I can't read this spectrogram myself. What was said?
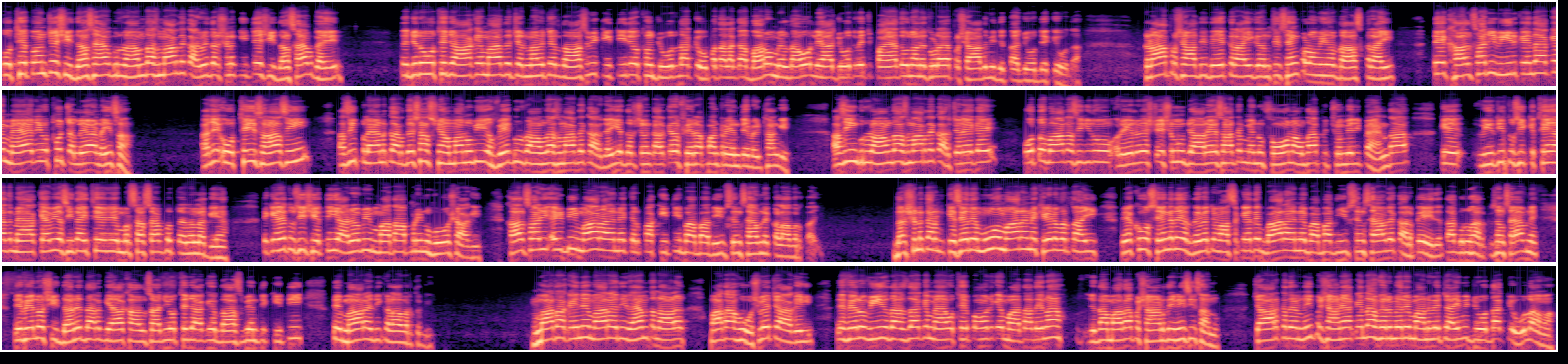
ਉੱਥੇ ਪਹੁੰਚੇ, ਸ਼ਹੀਦਾਂ ਸਾਹਿਬ ਗੁਰੂ ਰਾਮਦਾਸ ਮਹਾਰਾਜ ਦੇ ਘਰ ਵੀ ਦਰਸ਼ਨ ਕੀਤੇ, ਸ਼ਹੀਦਾਂ ਸਾਹਿਬ ਗਏ। ਤੇ ਜਦੋਂ ਉੱਥੇ ਜਾ ਕੇ ਮਹਾਰਾਜ ਦੇ ਚਰਨਾਂ ਵਿੱਚ ਅਰਦਾਸ ਵੀ ਕੀਤੀ ਤੇ ਉੱਥੋਂ ਜੋਤ ਦਾ ਘਿਓ ਪਤਾ ਲੱਗਾ, ਬਾਹਰੋਂ ਮਿਲਦਾ, ਉਹ ਲਿਆ ਜੋਤ ਵਿੱਚ ਪਾਇਆ ਤੇ ਉਹਨਾਂ ਨੇ ਥੋੜਾ ਜਿਹਾ ਪ੍ਰਸ਼ਾਦ ਵੀ ਦਿੱਤਾ ਜੋਤ ਦੇ ਘਿਓ ਦਾ। ਕੜਾਹ ਪ੍ਰਸ਼ਾਦ ਦੀ ਦੇਖ ਕਰਾਈ, ਗ੍ਰੰਥੀ ਸਿੰਘ ਕੋਲੋਂ ਵੀ ਅਰਦਾਸ ਕਰਾਈ ਤੇ ਖਾਲਸਾ ਜੀ ਵੀਰ ਕਹਿੰਦਾ ਕਿ ਮੈਂ ਅਜੇ ਉੱਥੋਂ ਚੱਲਿਆ ਨਹੀਂ ਸਾਂ। ਅਜੇ ਉੱਥੇ ਹੀ ਸਾਂ ਅਸੀਂ ਅਸੀਂ ਪਲਾਨ ਕਰਦੇ ਸਾਂ ਸ਼ਾਮਾਂ ਨੂੰ ਵੀ ਵੇ ਗੁਰੂ ਰਾਮਦਾਸ ਮਹਾਰਾਜ ਦੇ ਘਰ ਜਾਈਏ ਦਰਸ਼ਨ ਕਰਕੇ ਤੇ ਫਿਰ ਆਪਾਂ ਟ੍ਰੇਨ ਤੇ ਬੈਠਾਂਗੇ। ਅਸੀਂ ਗੁਰੂ ਰਾਮਦਾਸ ਮਹਾਰਾਜ ਦੇ ਘਰ ਚਲੇ ਗਏ। ਉਹ ਤੋਂ ਬਾਅਦ ਅਸੀਂ ਜਦੋਂ ਰੇਲਵੇ ਸਟੇਸ਼ਨ ਨੂੰ ਜਾ ਰਹੇ ਸਾਂ ਤੇ ਮੈਨੂੰ ਫੋਨ ਆਉਂਦਾ ਪਿੱਛੋਂ ਮੇਰੀ ਭੈਣ ਦਾ ਕਿ ਵੀਰ ਜੀ ਤੁਸੀਂ ਕਿੱਥੇ ਆ? ਤੇ ਮੈਂ ਆਖਿਆ ਵੀ ਅਸੀਂ ਤਾਂ ਇੱਥੇ ਜੇ ਅੰਮ੍ਰਿਤਸਰ ਸਾਹਿਬ ਤੋਂ ਚੱਲਣ ਲੱਗੇ ਆ ਤੇ ਕਹਿੰਦੇ ਤੁਸੀਂ ਛੇਤੀ ਆ ਜਾਓ ਵੀ ਮਾਤਾ ਆਪਣੀ ਨੂੰ ਹੋਸ਼ ਆ ਗਈ। ਖਾਲਸਾ ਜੀ ਐਡੀ ਮਹਾਰਾਜ ਨੇ ਕਿਰਪਾ ਕੀਤੀ ਬਾਬਾ ਦੀਪ ਸਿੰਘ ਸਾਹਿਬ ਨੇ ਕਲਾ ਵਰਤਾਈ। ਦਰਸ਼ਨ ਕਰਨ, ਕਿਸੇ ਦੇ ਮੂੰਹੋਂ ਮਹਾਰਾਜ ਨੇ ਖੇਡ ਵਰਤਾਈ। ਵੇਖੋ, ਸਿੰਘ ਦੇ ਹਿਰਦੇ ਵਿੱਚ ਵਸ ਕੇ ਤੇ ਮਹਾਰਾਜ ਨੇ ਬਾਬਾ ਦੀਪ ਸਿੰਘ ਸਾਹਿਬ ਦੇ ਘਰ ਭੇਜ ਦਿੱਤਾ, ਗੁਰੂ ਹਰਕ੍ਰਿਸ਼ਨ ਸਾਹਿਬ ਨੇ। ਤੇ ਵੇਖ ਲੋ ਸ਼ਹੀਦਾਂ ਦੇ ਦਰ ਗਿਆ ਖਾਲਸਾ ਜੀ, ਉੱਥੇ ਜਾ ਕੇ ਅਰਦਾਸ ਬੇਨਤੀ ਕੀਤੀ ਤੇ ਮਹਾਰਾਜ ਦੀ ਕਲਾ ਵਰਤ ਗਈ। ਮਾਤਾ ਕਹਿੰਦੇ, ਮਹਾਰਾਜ ਦੀ ਰਹਿਮਤ ਨਾਲ ਮਾਤਾ ਹੋਸ਼ ਵਿੱਚ ਆ ਗਈ। ਤੇ ਫਿਰ ਉਹ ਵੀਰ ਦੱਸਦਾ ਕਿ ਮੈਂ ਉੱਥੇ ਪਹੁੰਚ ਕੇ ਮਾਤਾ ਦੇ ਨਾ, ਜਿੱਦਾਂ ਮਾਤਾ ਪਛਾਣਦੀ ਨਹੀਂ ਸੀ ਸਾਨੂੰ, ਚਾਰ ਕੁ ਦਿਨ ਨਹੀਂ ਪਛਾਣਿਆ, ਕਹਿੰਦਾ ਫਿਰ ਮੇਰੇ ਮਨ ਵਿੱਚ ਆਈ ਵੀ ਜੋਤ ਦਾ ਘਿਓ ਲਾਵਾਂ।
